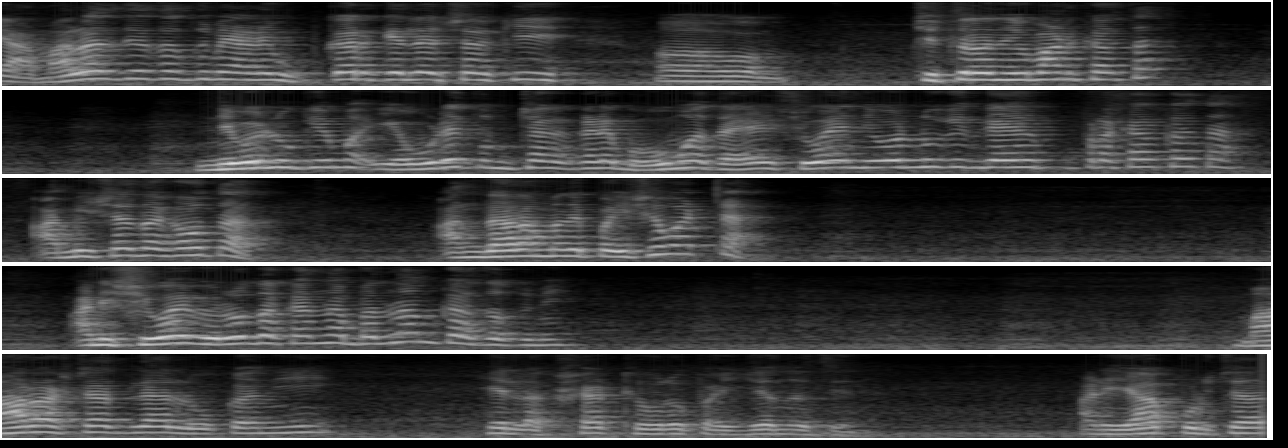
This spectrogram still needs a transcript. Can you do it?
ते आम्हालाच देता तुम्ही. आणि उपकार केल्यासारखी चित्र निर्माण करता? निवडणुकी एवढे तुमच्याकडे बहुमत आहे. शिवाय निवडणुकीत गैरप्रकार करता? आमिषा दाखवता? अंधारामध्ये पैसे वाटता आणि शिवाय विरोधकांना बदनाम करता तुम्ही. महाराष्ट्रातल्या लोकांनी हे लक्षात ठेवलं पाहिजे नसेल. आणि या पुढच्या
